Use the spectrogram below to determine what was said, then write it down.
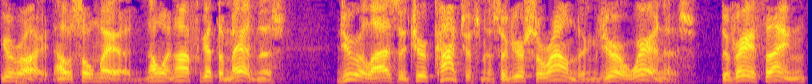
you're right. I was so mad. Now, when I forget the madness, do you realize that your consciousness of your surroundings, your awareness, the very thing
